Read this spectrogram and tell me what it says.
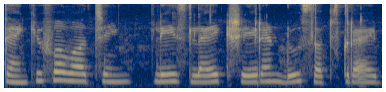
Thank you for watching please like share and do subscribe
